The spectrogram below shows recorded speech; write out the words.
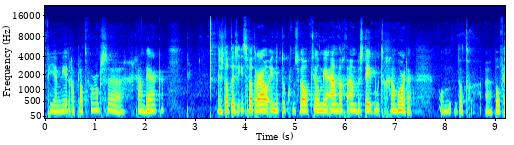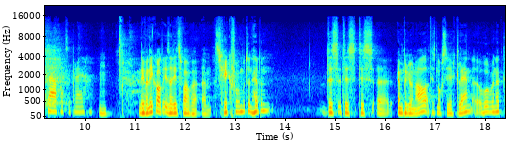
via meerdere platforms uh, gaan werken. Dus dat is iets wat er wel in de toekomst wel veel meer aandacht aan besteed moet gaan worden. Om dat uh, boven tafel te krijgen. Mm. Meneer Van Eekhout, is dat iets waar we um, schrik voor moeten hebben? Dus het is, het is uh, embryonaal, het is nog zeer klein, uh, horen we net.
